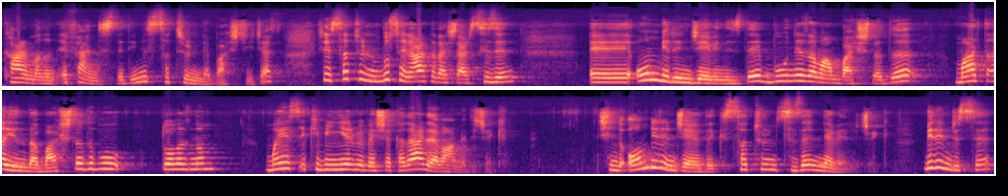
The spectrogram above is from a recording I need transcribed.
karmanın efendisi dediğimiz Satürn'le başlayacağız. Şimdi Satürn bu sene arkadaşlar sizin e, 11. evinizde bu ne zaman başladı? Mart ayında başladı bu dolanım. Mayıs 2025'e kadar devam edecek. Şimdi 11. evdeki Satürn size ne verecek? Birincisi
